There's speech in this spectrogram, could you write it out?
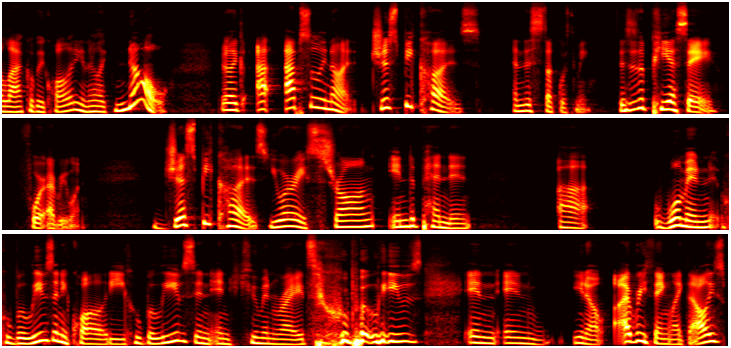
a lack of equality? And they're like, no. They're like, absolutely not. Just because, and this stuck with me, this is a PSA for everyone. Just because you are a strong, independent, uh, woman who believes in equality, who believes in in human rights, who believes in in you know everything like that, all these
